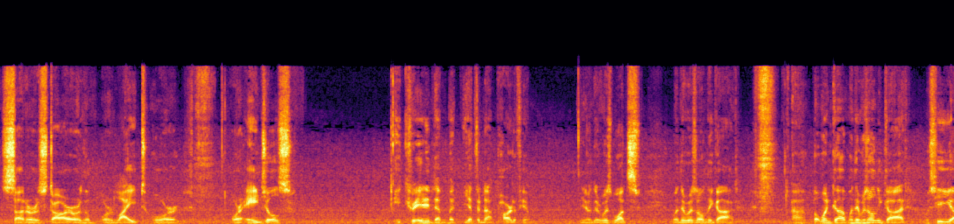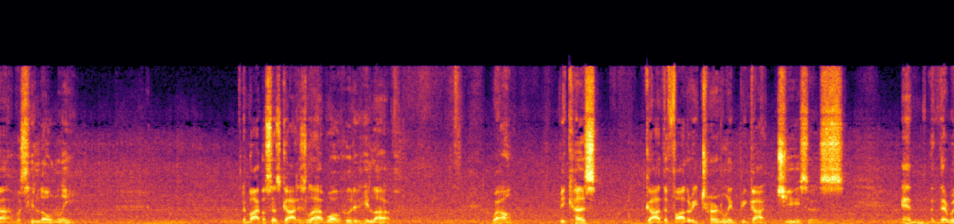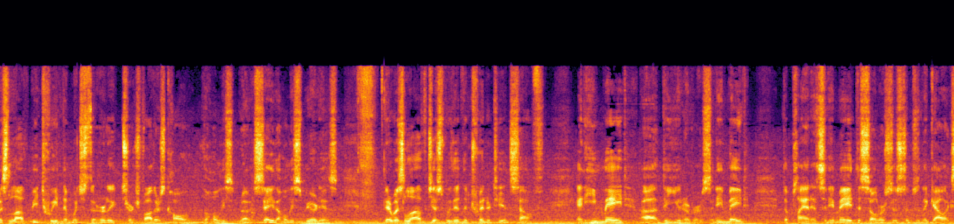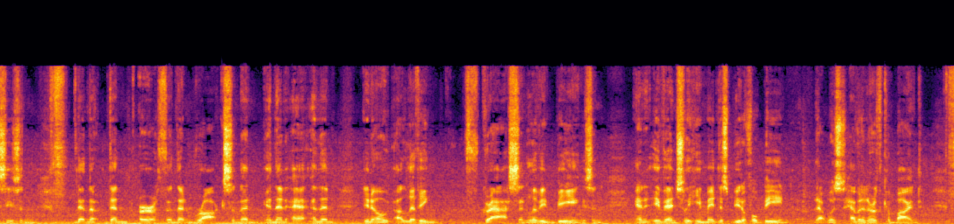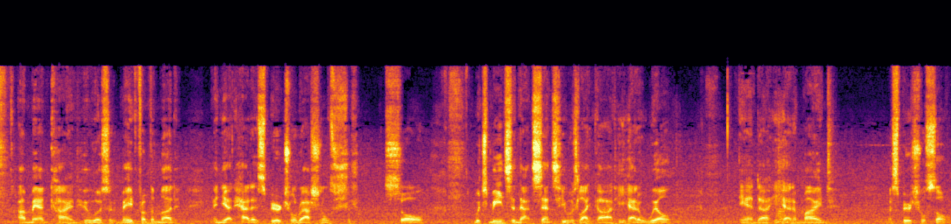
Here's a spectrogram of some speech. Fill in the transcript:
sun or a star or the or light or or angels. He created them, but yet they're not part of Him. You know, there was once when there was only God. Uh, but when God, when there was only God, was he uh, was he lonely? The Bible says God is love. Well, who did he love? Well, because God the Father eternally begot Jesus, and there was love between them, which the early church fathers call the Holy uh, say the Holy Spirit is. There was love just within the Trinity itself, and He made uh, the universe, and He made the planets, and He made the solar systems and the galaxies, and then the then Earth, and then rocks, and then and then and then you know a living grass and living beings, and and eventually He made this beautiful being that was heaven and earth combined, uh, mankind, who was made from the mud, and yet had a spiritual, rational sh- soul, which means in that sense he was like God. He had a will, and uh, he had a mind, a spiritual soul.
